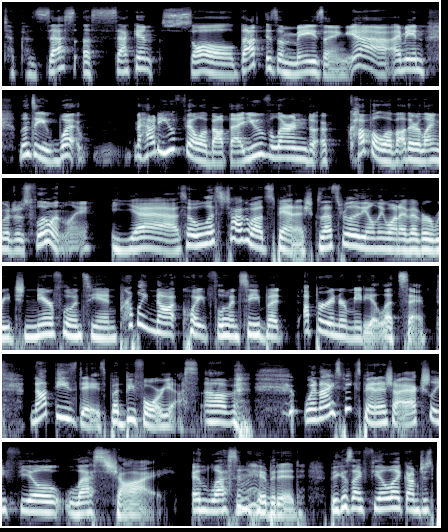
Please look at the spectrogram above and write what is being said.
to possess a second soul. That is amazing. Yeah. I mean, Lindsay, what how do you feel about that? You've learned a couple of other languages fluently. Yeah. So let's talk about Spanish because that's really the only one I've ever reached near fluency in. Probably not quite fluency, but upper intermediate, let's say. Not these days, but before, yes. Um, when I speak Spanish, I actually feel less shy and less mm. inhibited because I feel like I'm just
